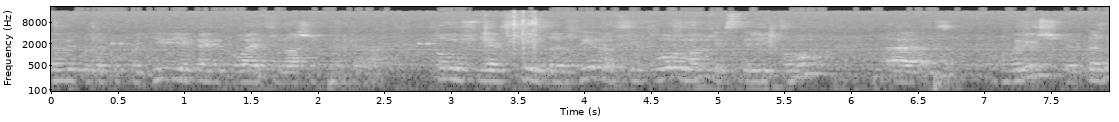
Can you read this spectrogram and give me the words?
велику таку подію, яка відбувається в наших квартирах. Тому що я всім завжди на всіх форумах і в селі кого е, говорю, що, кажу,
